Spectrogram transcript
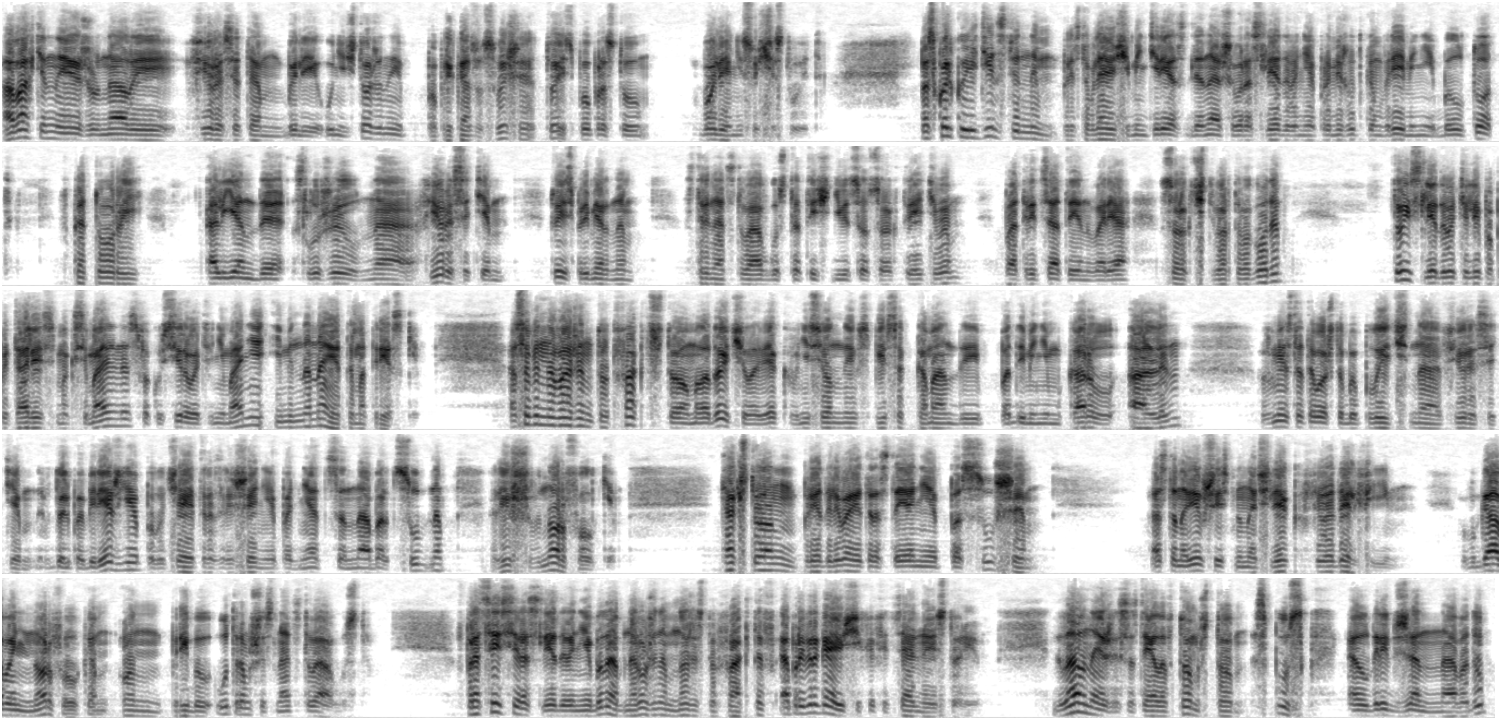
а вахтенные журналы Фюресета были уничтожены по приказу свыше, то есть попросту более не существует. Поскольку единственным, представляющим интерес для нашего расследования промежутком времени был тот, в который Альенде служил на Фьюресете, то есть примерно с 13 августа 1943 по 30 января 1944 года, то исследователи попытались максимально сфокусировать внимание именно на этом отрезке. Особенно важен тот факт, что молодой человек, внесенный в список команды под именем Карл Аллен, вместо того, чтобы плыть на Фюресете вдоль побережья, получает разрешение подняться на борт судна лишь в Норфолке. Так что он преодолевает расстояние по суше, остановившись на ночлег в Филадельфии. В гавань Норфолка он прибыл утром 16 августа. В процессе расследования было обнаружено множество фактов, опровергающих официальную историю. Главное же состояло в том, что спуск Элдриджа на воду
